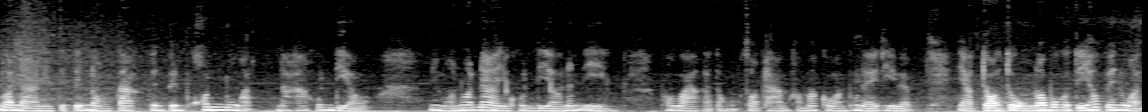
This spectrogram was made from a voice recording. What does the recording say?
นวดหนานี่จะเป็นหนองตักเป็นเป็นคนนวดนะคะ คนเดียว มีหมอนวดหน้าอยู่คนเดียวนั่นเอง เพราะว่าก็ต้องสอบถามเขามาก่อนผู้ใดที่แบบ อยากจาะจงเนาะปกติเฮาไปนวด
